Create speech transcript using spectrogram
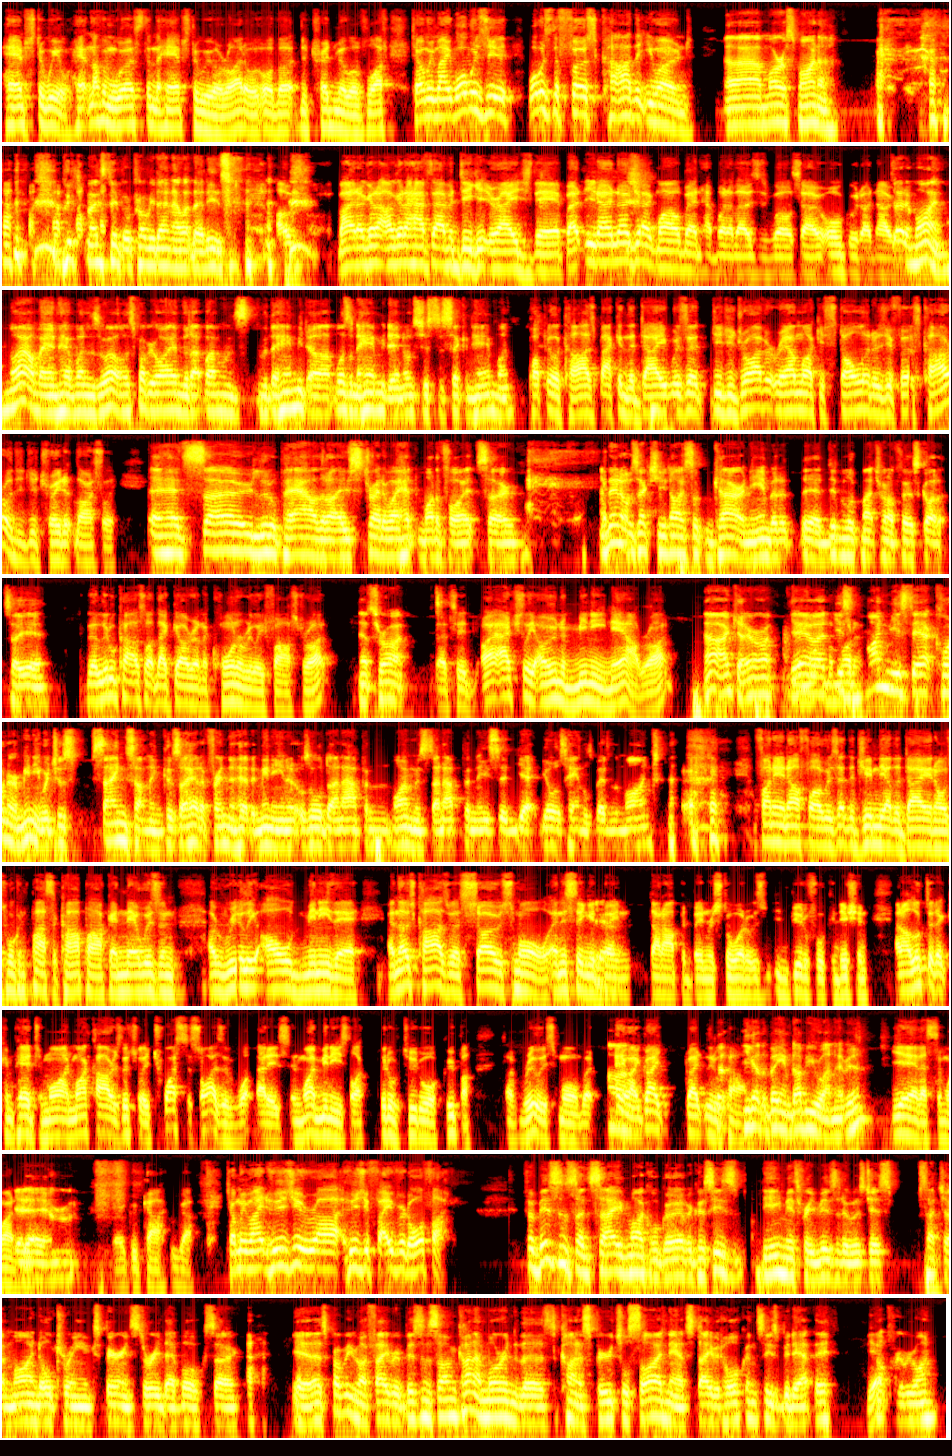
Hamster wheel, nothing worse than the hamster wheel, right, or, or the, the treadmill of life. Tell me, mate, what was your what was the first car that you owned? Uh, Morris Minor, which most people probably don't know what that is. mate, I'm gonna I'm gonna have to have a dig at your age there. But you know, no joke, my old man had one of those as well, so all good. I know. So did mine. My old man had one as well. That's probably why I ended up one was with a hand me down. It wasn't a hand me down. It was just a second hand one. Popular cars back in the day. Was it? Did you drive it around like you stole it as your first car, or did you treat it nicely? It had so little power that I straight away had to modify it. So. and then it was actually a nice looking car in the end, but it, yeah, it didn't look much when I first got it. So yeah, the little cars like that go around the corner really fast, right? That's right. That's it. I actually own a Mini now, right? Oh, okay, all right. Yeah, the, the used, mine used to out corner a Mini, which was saying something because I had a friend that had a Mini and it was all done up and mine was done up and he said, yeah, yours handles better than mine. Funny enough, I was at the gym the other day and I was walking past the car park and there was an, a really old Mini there and those cars were so small and this thing had yeah. been done up, had been restored. It was in beautiful condition. And I looked at it compared to mine. My car is literally twice the size of what that is. And my Mini is like little two door Cooper like really small. But oh. anyway, great, great little car. You got the BMW one, have you? Yeah, that's the one. Yeah, yeah, yeah, yeah good car, good car. Tell me, mate, who's your uh, who's your favourite author? For business, I'd say Michael Gerber because his The E Myth Revisited was just such a mind altering experience to read that book. So. Yeah, that's probably my favourite business. I'm kind of more into the kind of spiritual side now. It's David Hawkins. He's a bit out there. Yeah. Not for everyone.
